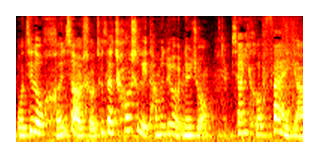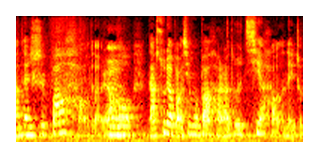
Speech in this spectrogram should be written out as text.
我记得我很小的时候就在超市里，他们就有那种像一盒饭一样，但是是包好的，然后拿塑料保鲜膜包好，然后都是切好的那种。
